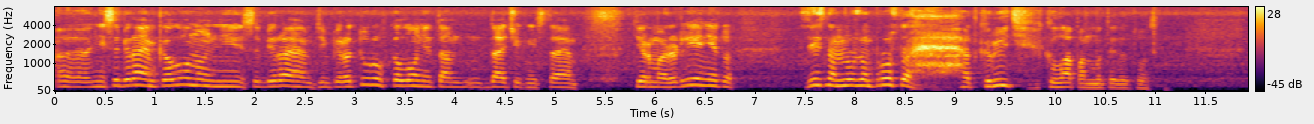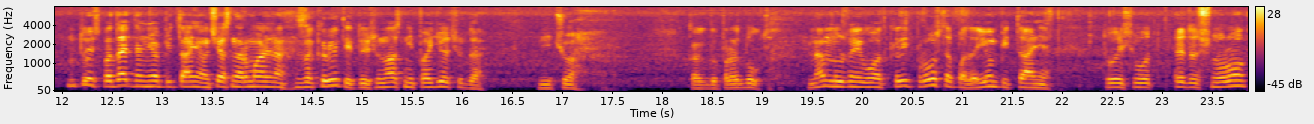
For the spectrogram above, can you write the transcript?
э, не собираем колонну, не собираем температуру в колонне, там датчик не ставим, термореле нету. Здесь нам нужно просто открыть клапан вот этот вот. Ну, то есть подать на него питание. Он сейчас нормально закрытый, то есть у нас не пойдет сюда ничего, как бы продукт. Нам нужно его открыть, просто подаем питание. То есть вот этот шнурок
